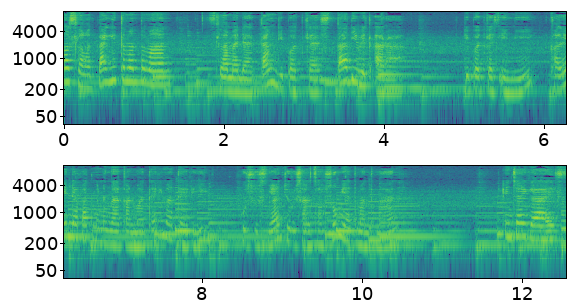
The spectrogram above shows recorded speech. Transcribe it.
Selamat pagi teman-teman. Selamat datang di podcast Study with Ara. Di podcast ini, kalian dapat mendengarkan materi-materi Khususnya jurusan sosum ya teman-teman. Enjoy guys!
